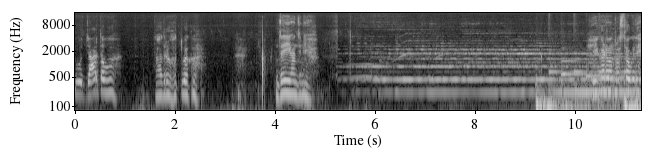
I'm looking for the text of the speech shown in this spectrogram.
ಇವು ಜಾರ್ತವು. ಆದರೂ ಹತ್ತಬೇಕು ಜೈ ಆಂಜನೇಯ. ಈ ಕಡೆ ಒಂದು ರಸ್ತೆ ಹೋಗಿದೆ.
